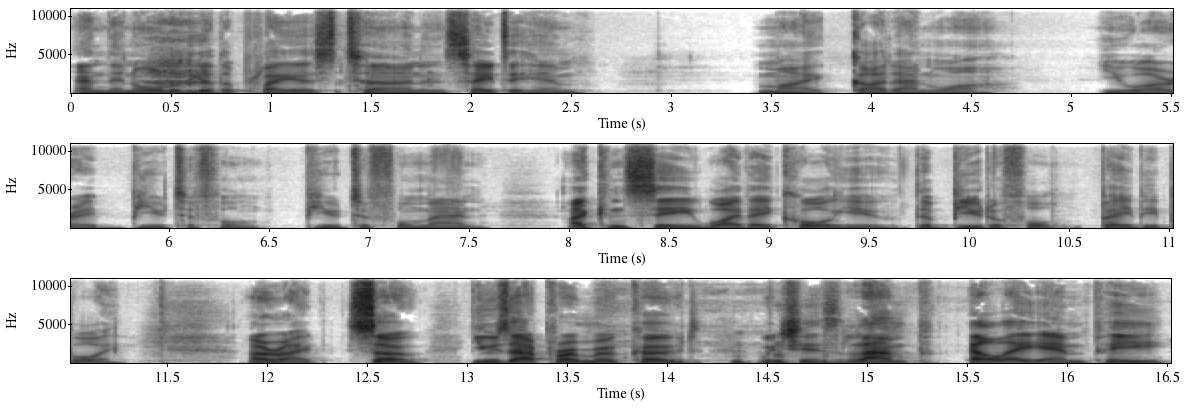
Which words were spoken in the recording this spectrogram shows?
and then all of the other players turn and say to him, My God, Anwar, you are a beautiful, beautiful man. I can see why they call you the beautiful baby boy. All right. So use our promo code, which is LAMP, L A M P,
